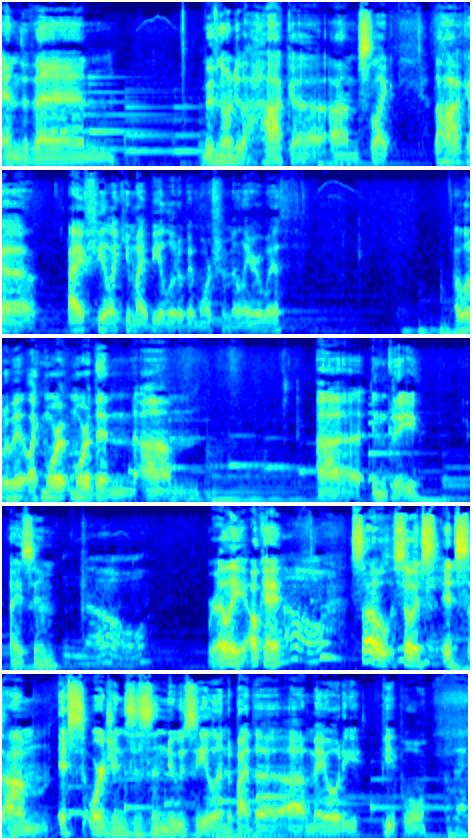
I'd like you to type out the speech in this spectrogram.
and then moving on to the haka. Um, so like the haka, I feel like you might be a little bit more familiar with. A little bit, like more more than um, uh, Ingri, I assume. No. Really? Okay. No. So Teach so it's me. it's um its origins is in New Zealand by the uh, Maori people. Okay.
